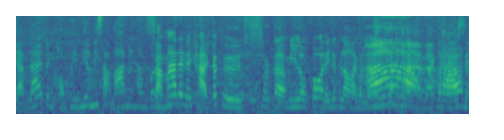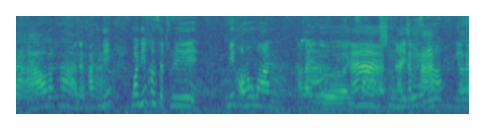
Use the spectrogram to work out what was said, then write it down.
อยากได้เป็นของพรีเมียมนี่สามารถไหมคะคุณเปิ้ลสามารถได้เลยค่ะก็คือเอ่อมีโลโก้อะไรเรียบร้อยหมดเลยอ่าจ้ะนะค่ะคะราคาพิเศษนะเอาละค่ะนะคะทีนี้วันนี้ Concept Tree มีของรางวัลอะไรเอ่ยอ่าไหนนะคะ มีอะไร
